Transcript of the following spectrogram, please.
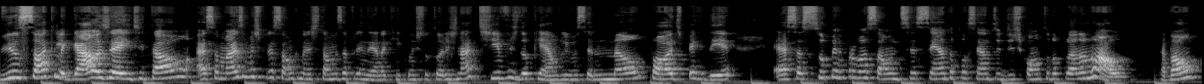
Viu só que legal, gente? Então, essa é mais uma expressão que nós estamos aprendendo aqui com os tutores nativos do Cambly. Você não pode perder essa super promoção de 60% de desconto no plano anual, tá bom?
